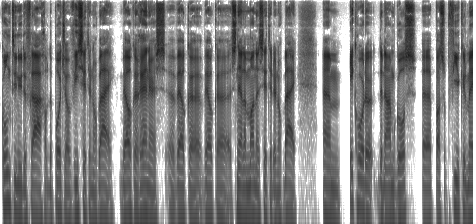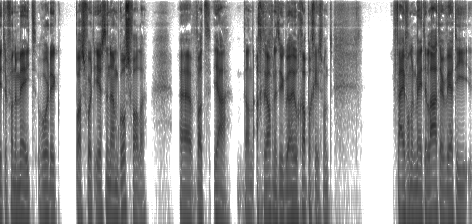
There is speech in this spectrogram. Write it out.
continu de vraag op de Poggio. Wie zit er nog bij? Welke renners, eh, welke, welke snelle mannen zitten er nog bij? Ehm, ik hoorde de naam Gos eh, pas op vier kilometer van de meet. Hoorde ik pas voor het eerst de naam Gos vallen. Eh, wat ja, dan achteraf natuurlijk wel heel grappig is. Want 500 meter later werd hij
